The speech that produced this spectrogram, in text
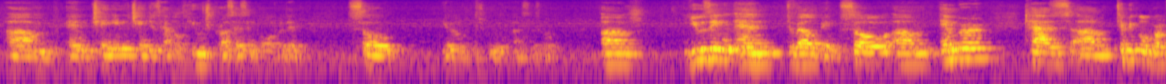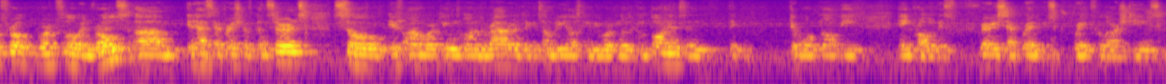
um, and cha any changes have a huge process involved with it. So, you know, move past this one. Um, using and developing. So um, Ember has um, typical workflow, workflow and roles. Um, it has separation of concerns. So if I'm working on the router, then somebody else can be working on the components and they, there not not be any problem. It's very separate. It's great for large teams.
